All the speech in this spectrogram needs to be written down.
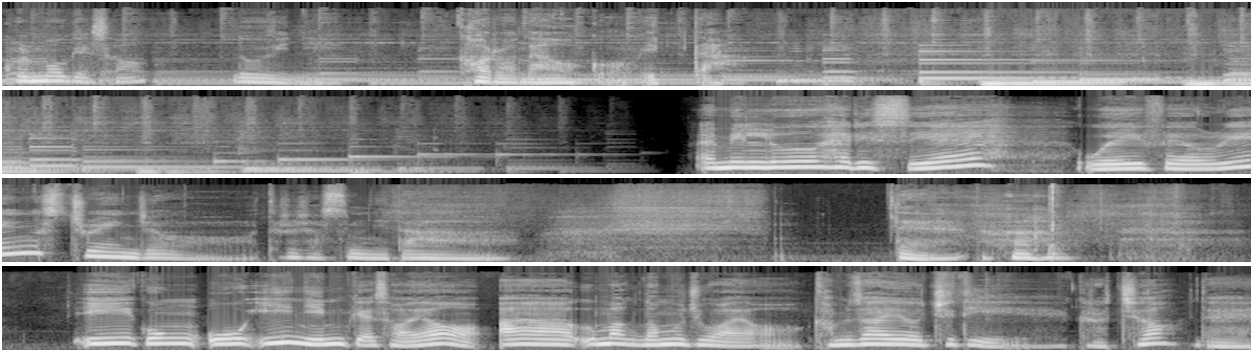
골목에서 노인이 걸어 나오고 있다. 에밀루 해리스의 Wayfaring Stranger 들으셨습니다. 네. 2052님께서요, 아, 음악 너무 좋아요. 감사해요, 주디. 그렇죠? 네.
